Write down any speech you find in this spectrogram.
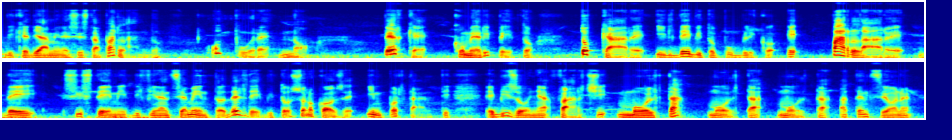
di che diamine si sta parlando, oppure no. Perché come ripeto, toccare il debito pubblico e parlare dei sistemi di finanziamento del debito sono cose importanti e bisogna farci molta, molta, molta attenzione.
